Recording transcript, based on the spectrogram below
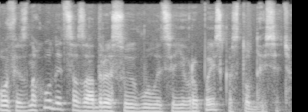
Офіс знаходиться за адресою вулиця Європейська, 110.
